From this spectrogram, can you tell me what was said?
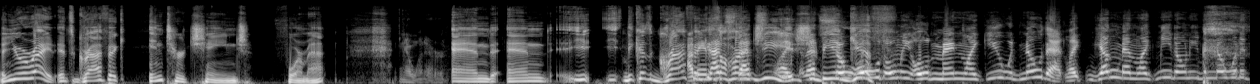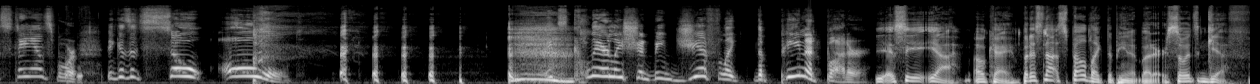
and you were right. It's graphic interchange format, yeah, whatever. and and y- y- because graphic I mean, is a hard G, like, it should be so a GIF. old. Only old men like you would know that. Like young men like me don't even know what it stands for because it's so old. it clearly should be GIF, like the peanut butter. Yeah, see, yeah, okay, but it's not spelled like the peanut butter, so it's GIF.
